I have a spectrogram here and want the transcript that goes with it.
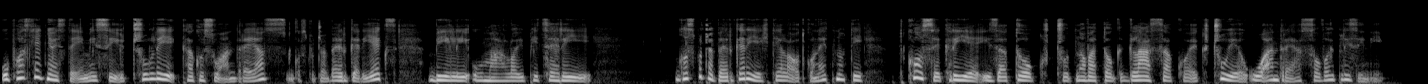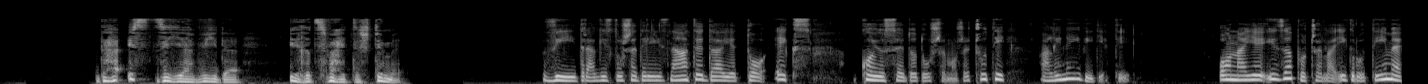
U posljednjoj ste emisiji čuli kako su Andreas, gospođa Berger i Eks bili u maloj pizzeriji. Gospođa Berger je htjela odgonetnuti tko se krije iza tog čudnovatog glasa kojeg čuje u Andreasovoj blizini. Da ist sie ja wieder, ihre zweite Stimme. Vi, dragi slušatelji, znate da je to Eks koju se do duše može čuti, ali ne i vidjeti. Ona je i započela igru time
